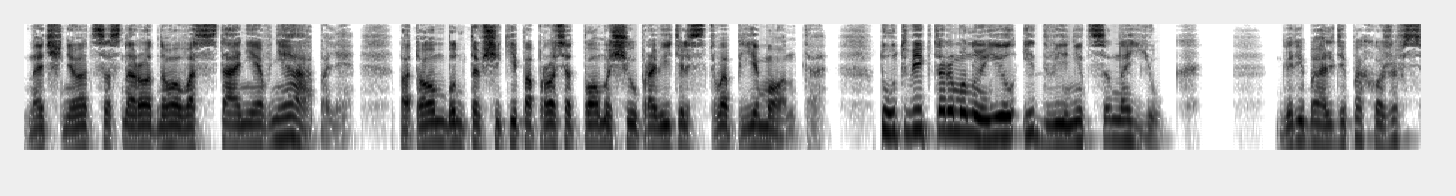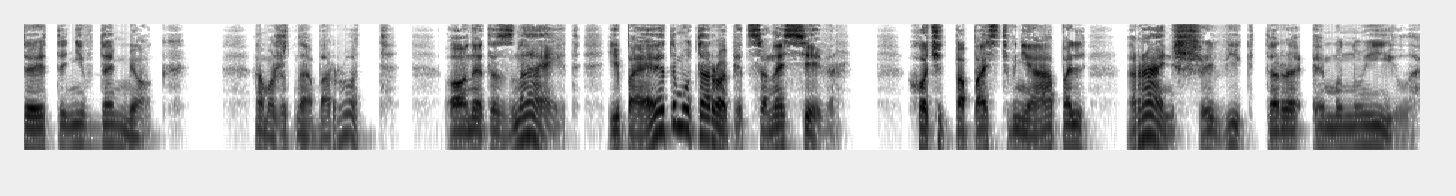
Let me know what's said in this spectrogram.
Начнется с народного восстания в Неаполе. Потом бунтовщики попросят помощи у правительства Пьемонта. Тут Виктор Мануил и двинется на юг. Гарибальди, похоже, все это невдомек. А может, наоборот. Он это знает и поэтому торопится на север. Хочет попасть в Неаполь раньше Виктора Эммануила.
